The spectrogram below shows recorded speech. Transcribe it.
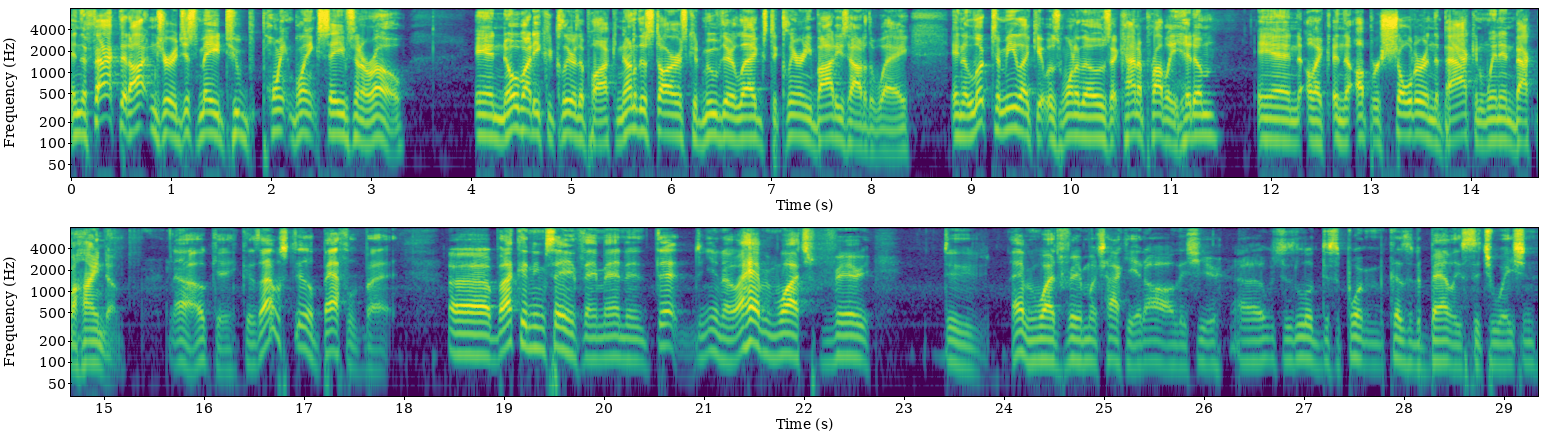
and the fact that Oettinger had just made two point blank saves in a row, and nobody could clear the puck. None of the stars could move their legs to clear any bodies out of the way, and it looked to me like it was one of those that kind of probably hit him and like in the upper shoulder in the back and went in back behind him. Oh, okay. Because I was still baffled by it. Uh, but I couldn't even say anything, man. And that, you know, I haven't watched very, dude, I haven't watched very much hockey at all this year, uh, which is a little disappointment because of the Bally situation.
